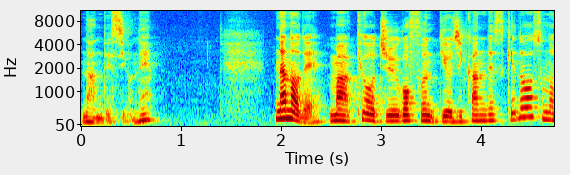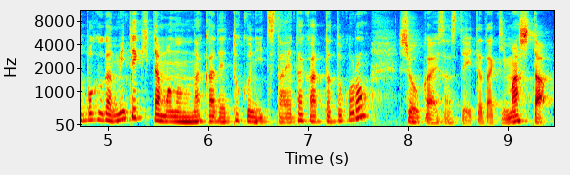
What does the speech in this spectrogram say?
なんですよね。なのでまあ今日15分っていう時間ですけどその僕が見てきたものの中で特に伝えたかったところ紹介させていただきました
